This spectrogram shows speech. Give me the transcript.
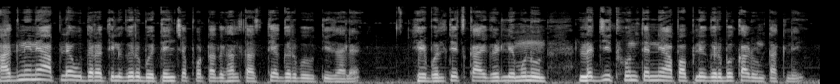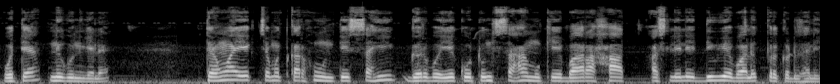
अग्नीने आपल्या उदरातील गर्भ त्यांच्या पोटात घालताच त्या गर्भवती झाल्या. हे भलतेच काय घडले म्हणून लज्जित होऊन त्यांनी आपापले गर्भ काढून टाकले व त्या निघून गेल्या. तेव्हा एक चमत्कार होऊन ते सही गर्भ एकवटून सहा मुखे बारा हात असलेले दिव्य बालक प्रकट झाले.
